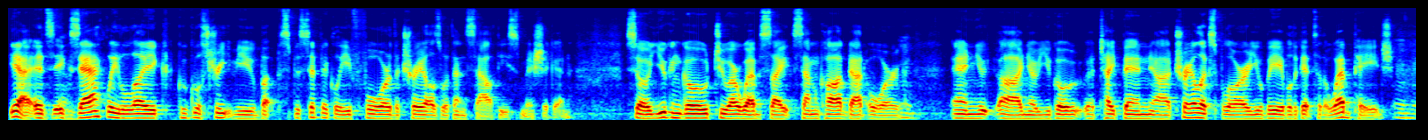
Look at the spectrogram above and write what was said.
yeah, it's exactly like Google Street View, but specifically for the trails within Southeast Michigan. So you can go to our website, semcog.org, Mm. and you, uh, you know, you go uh, type in uh, Trail Explorer, you'll be able to get to the web page. Mm-hmm.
